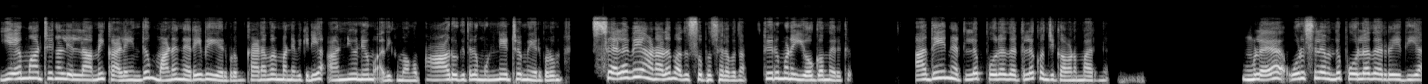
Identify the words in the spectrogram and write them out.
ஏமாற்றங்கள் எல்லாமே கலைந்து மன நிறைவு ஏற்படும். கணவன் மனைவிக்கிடையே அந்யோன்யம் அதிகமாகும். ஆரோக்கியத்துல முன்னேற்றம் ஏற்படும். செலவே ஆனாலும் அது சுப செலவு தான் திருமண யோகம் இருக்கு. அதே நேரத்துல பொருளாதாரத்துல கொஞ்சம் கவனமா இருங்க. உங்களை ஒரு சில வந்து பொருளாதார ரீதியா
